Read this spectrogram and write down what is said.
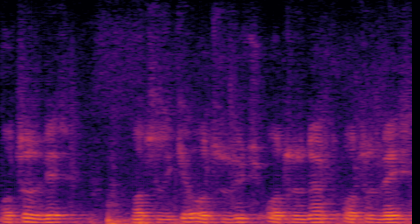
31, 32, 33,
